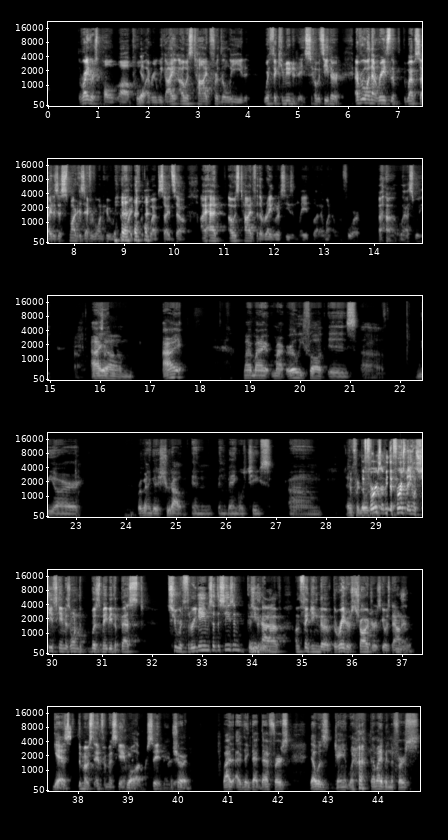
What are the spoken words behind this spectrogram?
the writers poll uh, pool yep. every week. I, I was tied for the lead with the community. So it's either everyone that reads the, the website is as smart as everyone who, who writes for the website. So I had I was tied for the regular season lead, but I went 0 4 uh, last week. Uh, I um I my my my early thought is uh we are we're gonna get a shootout in in Bengals Chiefs. Um and for the first, I mean, the first Bengals Chiefs game is one of the was maybe the best two or three games of the season because you have I'm thinking the the Raiders Chargers goes down in yes the most infamous game yeah, we'll ever see maybe. for sure. But I, I, think that that first that was January that might have been the first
